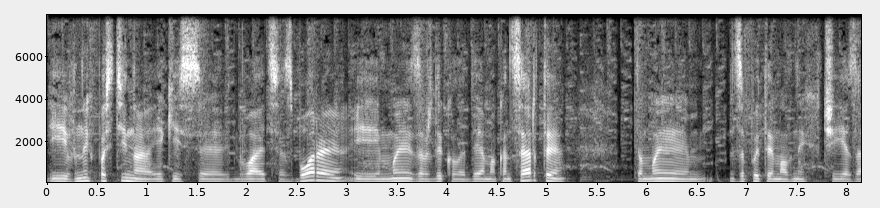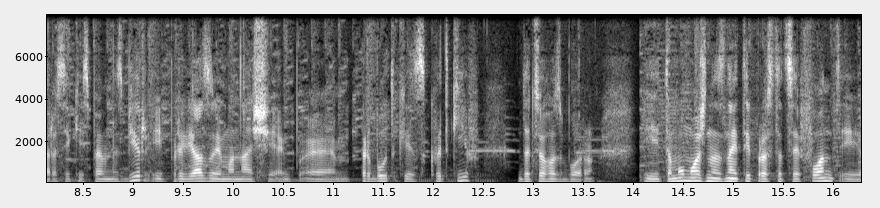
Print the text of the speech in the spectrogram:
І в них постійно якісь е, відбуваються збори, і ми завжди, коли даємо концерти, то ми запитуємо в них, чи є зараз якийсь певний збір, і прив'язуємо наші якби, е, прибутки з квитків до цього збору. І тому можна знайти просто цей фонд, і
